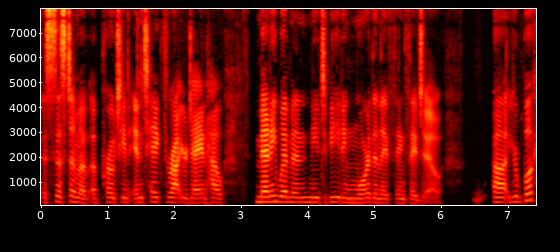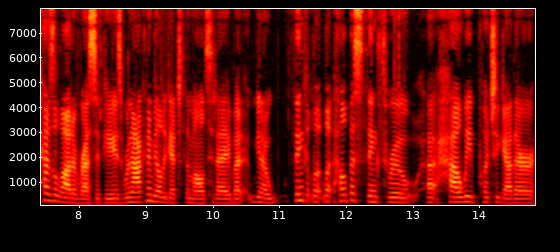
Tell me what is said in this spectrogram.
a system of, of, protein intake throughout your day, and how many women need to be eating more than they think they do. Uh, your book has a lot of recipes. We're not going to be able to get to them all today, but you know, think help us think through uh, how we put together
